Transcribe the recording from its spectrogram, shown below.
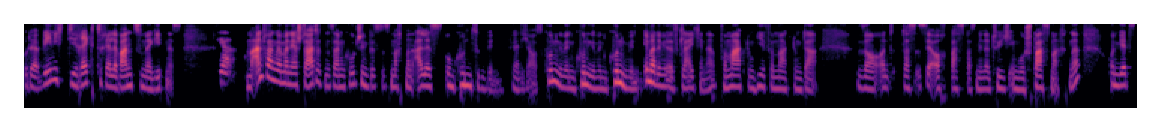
oder wenig direkt relevant zum Ergebnis. Ja. Am Anfang, wenn man ja startet mit seinem Coaching-Business, macht man alles, um Kunden zu gewinnen. Fertig aus. Kunden gewinnen, Kunden gewinnen, Kunden gewinnen. Immer wieder das Gleiche, ne? Vermarktung hier, Vermarktung da. So, und das ist ja auch was, was mir natürlich irgendwo Spaß macht, ne? Und jetzt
